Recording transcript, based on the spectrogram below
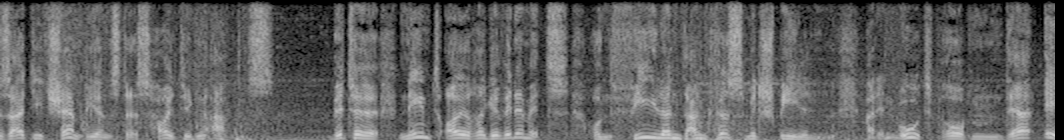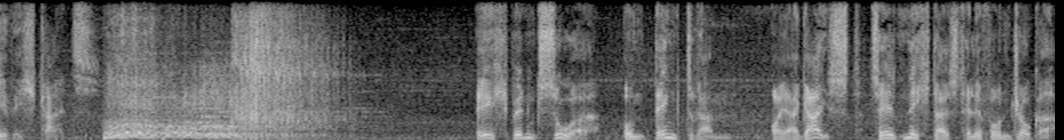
Seid die Champions des heutigen Abends. Bitte nehmt eure Gewinne mit und vielen Dank fürs Mitspielen bei den Mutproben der Ewigkeit. Ich bin Xur und denkt dran, euer Geist zählt nicht als Telefonjoker.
